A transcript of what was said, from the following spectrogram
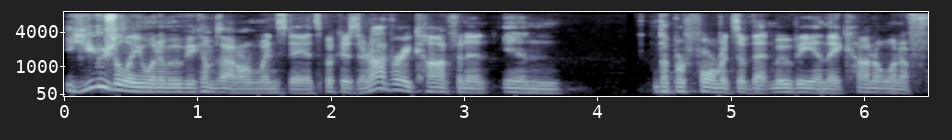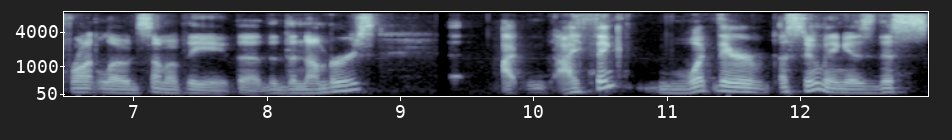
Usually, when a movie comes out on Wednesday, it's because they're not very confident in the performance of that movie, and they kind of want to front load some of the, the the, the numbers. I I think what they're assuming is this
